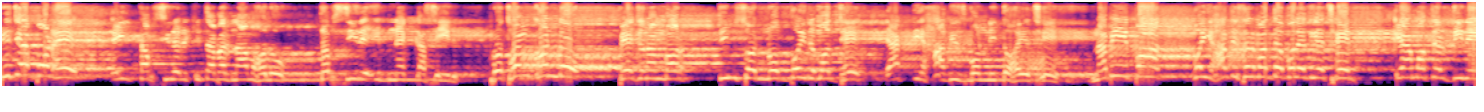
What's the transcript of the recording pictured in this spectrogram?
নিজে পড়ে, এই তাফসীরের কিতাবের নাম হলো তাফসীর ইবনে কাসির। প্রথম খণ্ড, পেজ নম্বর তিনশো নব্বইয়ের মধ্যে একটি হাদিস বর্ণিত হয়েছে। নবী পাক ওই হাদিসের মধ্যে বলে দিয়েছেন, কেয়ামতের দিনে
